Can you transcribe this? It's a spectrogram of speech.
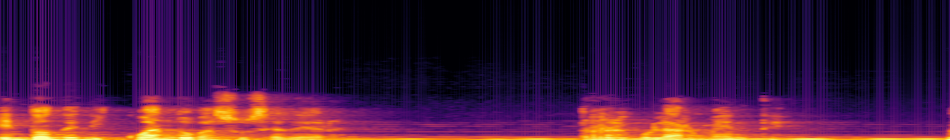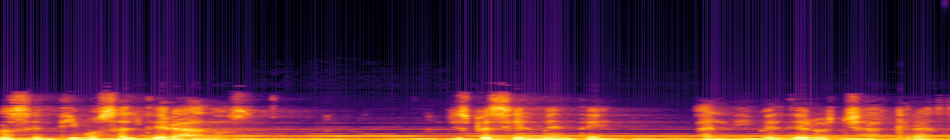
en dónde ni cuándo va a suceder, regularmente nos sentimos alterados, especialmente al nivel de los chakras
